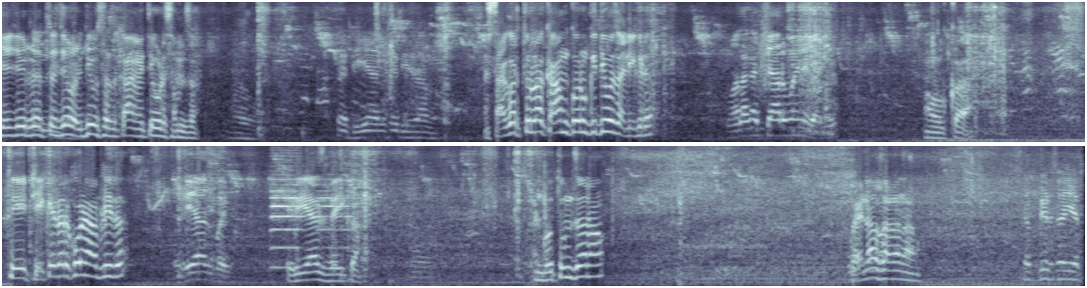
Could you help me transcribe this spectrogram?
जे जे रोजचं जेवढं दिवसाचं काम आहे तेवढं समजा. हो. कधी आणि कधी जाणं सागर तुला काम करून किती दिवस झाले इकडं? मला काय चार महिने झाले. हो का? ते ठेकेदार कोण आहे आपली इथं? रियाज भाई. रियाज भाई का? आणि भाऊ तुमचं नाव? भाई नाव सांगा ना. शब्बीर सय्यद.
